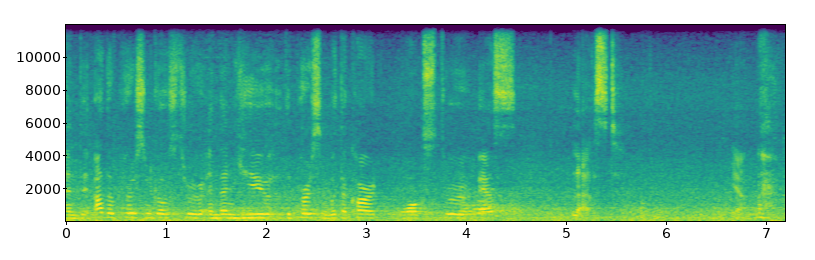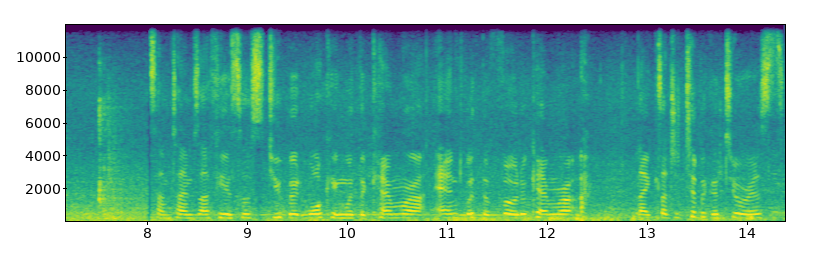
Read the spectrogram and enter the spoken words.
and the other person goes through and then you, the person with the card, walks through as last. Yeah. Sometimes I feel so stupid walking with the camera and with the photo camera, like such a typical tourist.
